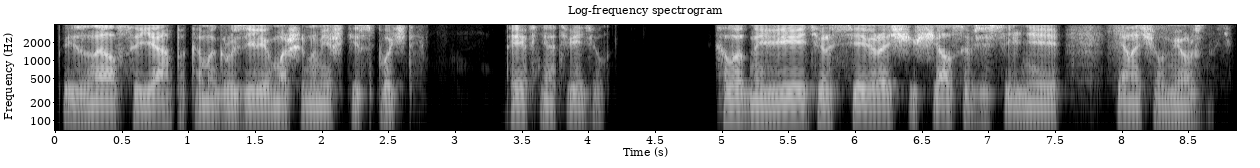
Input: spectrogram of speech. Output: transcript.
Признался я, пока мы грузили в машину мешки с почтой. Дэйв не ответил. Холодный ветер с севера ощущался все сильнее. Я начал мерзнуть.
